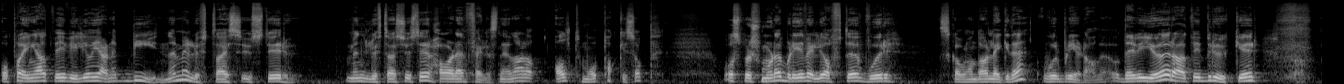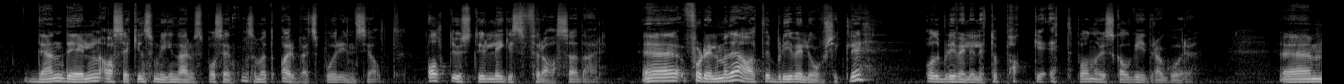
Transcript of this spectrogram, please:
Og Poenget er at vi vil jo gjerne begynne med luftveisutstyr. Men luftveisutstyr har den fellesnevneren at alt må pakkes opp. Og spørsmålet blir veldig ofte hvor skal man da legge det? Hvor blir det av det? Og det vi gjør, er at vi bruker den delen av sekken som ligger nærmest pasienten, som et arbeidsbord initialt. Alt utstyr legges fra seg der. Eh, fordelen med det er at det blir veldig oversiktlig, og det blir veldig lett å pakke etterpå når vi skal videre av gårde. Eh,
